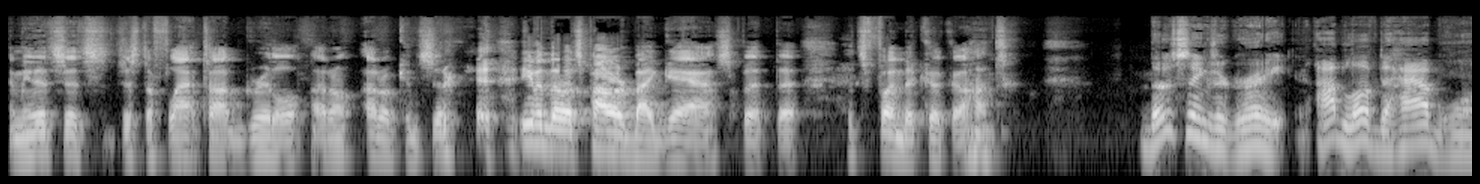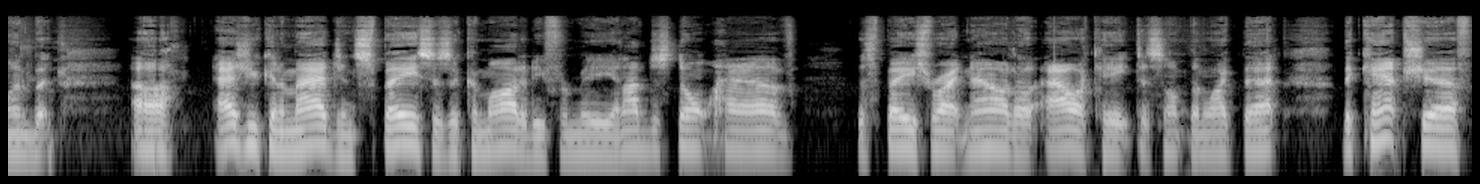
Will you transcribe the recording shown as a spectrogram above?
I mean, it's it's just a flat top griddle. I don't I don't consider it, even though it's powered by gas, but uh, it's fun to cook on. Those things are great. I'd love to have one, but uh, as you can imagine, space is a commodity for me, and I just don't have the space right now to allocate to something like that. The Camp Chef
